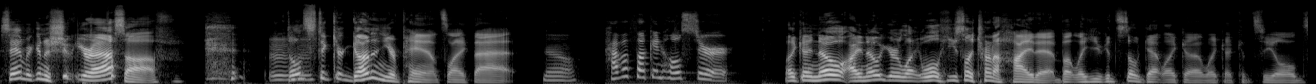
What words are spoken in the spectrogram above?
Sam, you're gonna shoot your ass off. Don't Mhm. stick your gun in your pants like that. No. Have a fucking holster. Like I know, I know you're like, well, he's like trying to hide it, but like you can still get like a like a concealed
